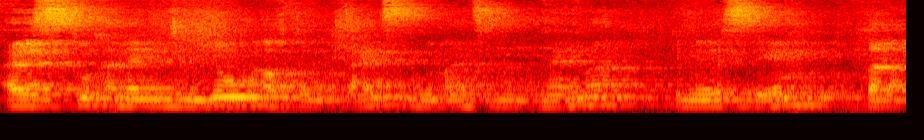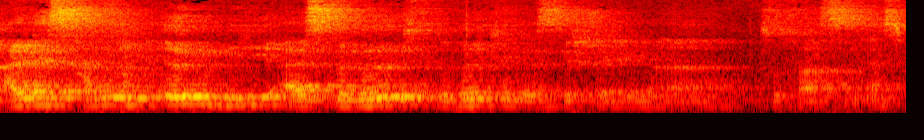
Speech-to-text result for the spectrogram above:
als durch eine Nivellierung auf den kleinsten gemeinsamen Nenner, gemäß dem dann alles Handeln irgendwie als bewirkt, bewirkendes Geschehen äh, zu fassen ist.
